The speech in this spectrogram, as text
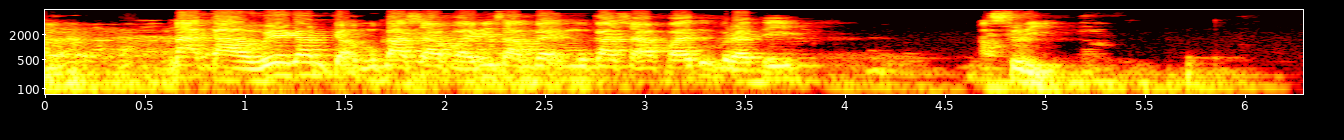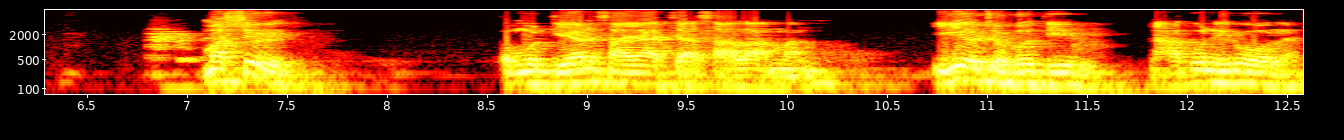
nak KW kan gak muka siapa? Ini sampai muka siapa itu berarti asli. Masyur. Kemudian saya ajak salaman. Iya coba tiru Nah aku niru oleh.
